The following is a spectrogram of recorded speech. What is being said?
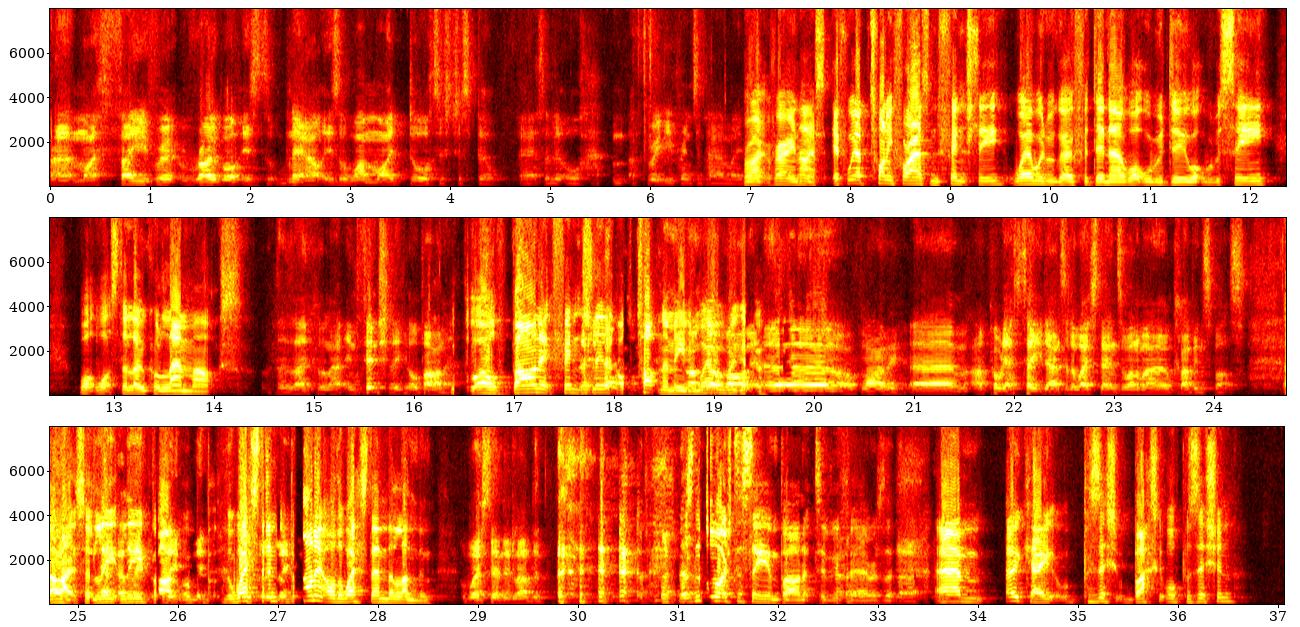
Uh, my favourite robot is now is the one my daughter's just built. Yeah, it's a little a 3D printed handmade. Right, very nice. If we had 24 hours in Finchley, where would we go for dinner? What would we do? What would we see? What What's the local landmarks? The local uh, in Finchley or Barnet. Well, Barnet, Finchley, or Tottenham even. Where would we go? Uh, oh, blimey. Um, I'd probably have to take you down to the West End to one of my old clubbing spots. All right, so leave, leave leave- leave- the West End of Barnet or the West End of London? West End in London. There's not much to see in Barnet, to be fair, is there? No. Um, okay, position, basketball position.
